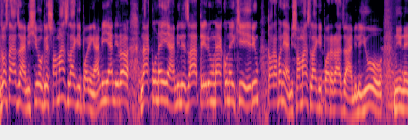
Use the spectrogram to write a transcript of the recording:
जस्तो आज हामी सियोगले समाज लागि पऱ्यौँ। हामी यहाँनिर न कुनै हामीले जात हेऱ्यौँ न कुनै के हेऱ्यौँ तर पनि हामी समाज लागि परेर आज हामीले यो निर्णय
